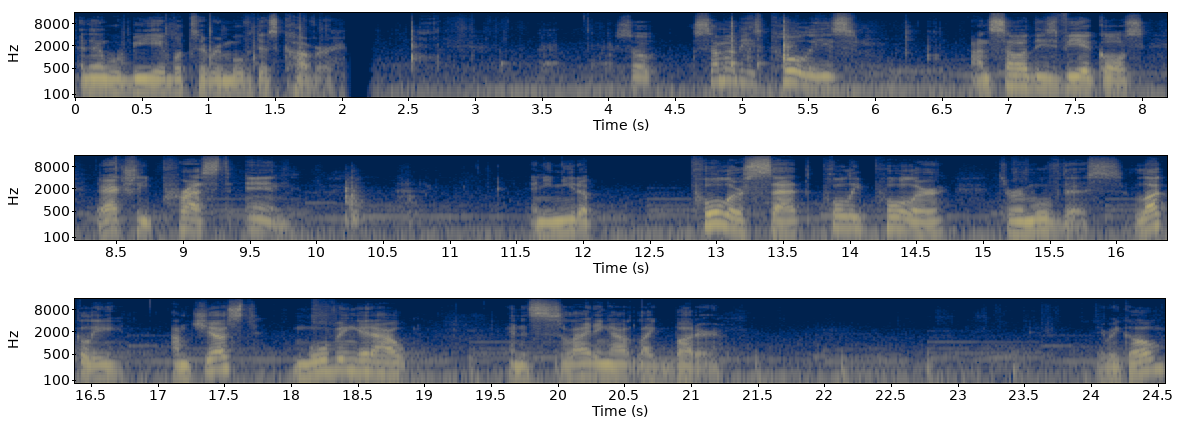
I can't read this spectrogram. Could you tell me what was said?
and then we'll be able to remove this cover so some of these pulleys on some of these vehicles they're actually pressed in and you need a puller set pulley puller to remove this. Luckily, I'm just moving it out and it's sliding out like butter. There we go.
